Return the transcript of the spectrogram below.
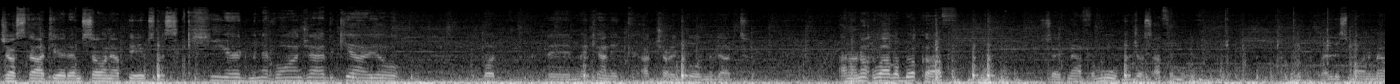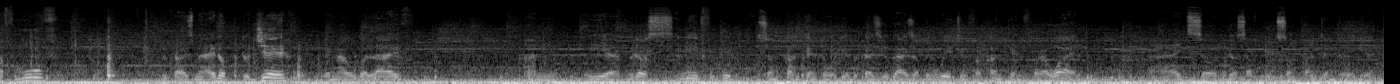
just start here them Sonia peeps. I'm scared. I never want to drive the car, yo. But the mechanic actually told me that I don't know what I broke off. So it may have to move, but just have to move. Well this morning I have to move because I head up to Jay, then I will go live. And yeah, we just need to put some content out there because you guys have been waiting for content for a while. Alright, so we just have to put some content out there.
